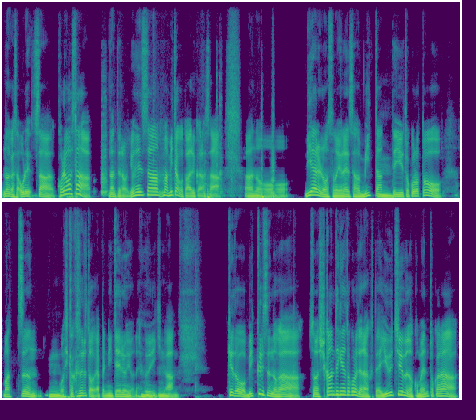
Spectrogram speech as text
なんかさ、俺さ、これはさ、なんていうの、米津さん、まあ見たことあるからさ、あのーリアルのその米津さんを見たっていうところと、マッツンうんを比較するとやっぱり似てるんよね、雰囲気が。けど、びっくりするのが、その主観的なところじゃなくて、YouTube のコメントから、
